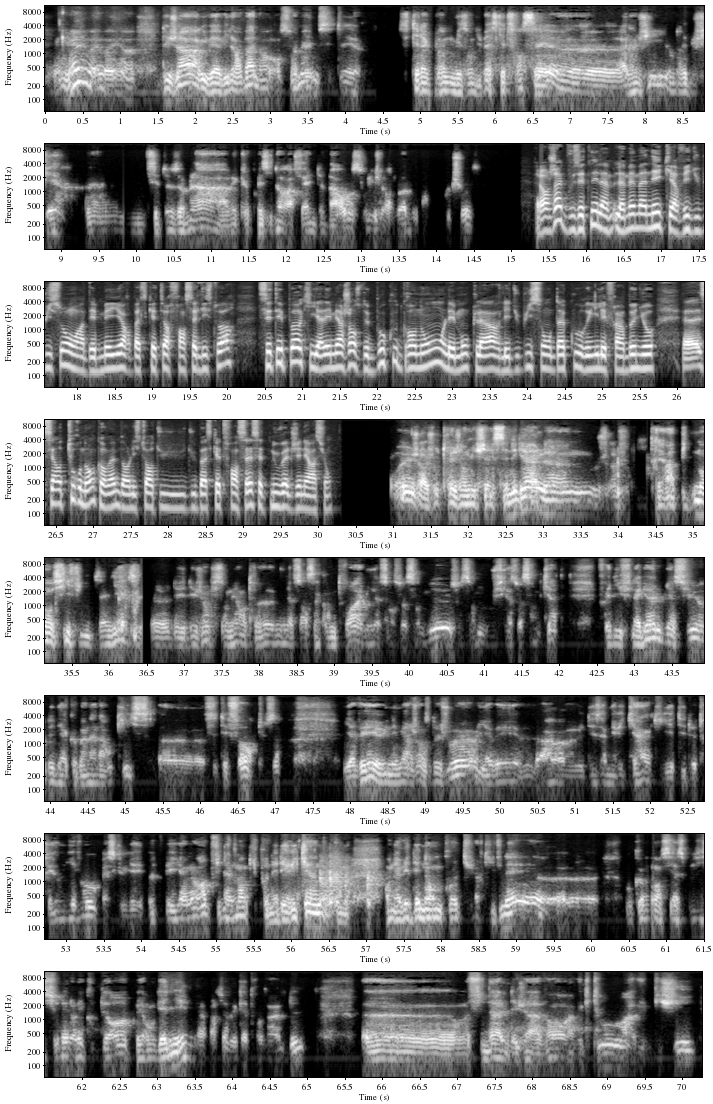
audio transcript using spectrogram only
Oui, oui, oui. déjà, arrivé à Villeurbanne en, soi-même, c'était, c'était la grande maison du basket français, euh, Alain Gilles, André Buffière. Ces deux hommes-là, avec le président Raphaël de Barros, oui, je leur dois beaucoup de choses. Alors Jacques, vous êtes né la, même année qu'Hervé Dubuisson, un des meilleurs basketteurs français de l'histoire. Cette époque, il y a l'émergence de beaucoup de grands noms, les Monclar, les Dubuisson, Dacoury, les frères Beugnot. Euh, c'est un tournant quand même dans l'histoire du, basket français, cette nouvelle génération. Oui, je Jean-Michel Sénégal. Rajoute très rapidement aussi Philippe Zaniel, euh, des, gens qui sont nés entre 1953 et 1962, jusqu'à 64. Freddy Fnagel, bien sûr, Denis Akoban Alaroukis, euh, c'était fort tout ça. Il y avait une émergence de joueurs, il y avait euh, des Américains qui étaient de très haut niveau parce qu'il y avait peu de pays en Europe finalement qui prenaient des ricains, donc on, avait d'énormes pointures qui venaient. Euh, on commençait à se positionner dans les Coupes d'Europe et on gagnait à partir de 82. Euh, en finale déjà avant avec Tours, avec Vichy.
